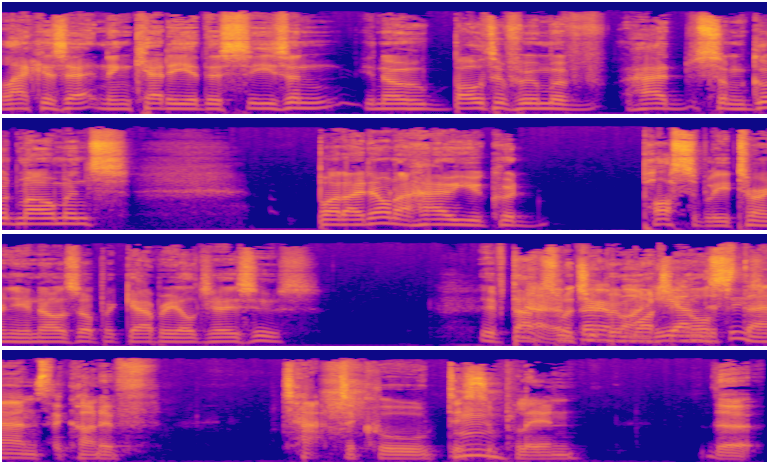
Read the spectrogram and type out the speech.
Lacazette and Nketiah this season, you know, both of whom have had some good moments, but I don't know how you could possibly turn your nose up at Gabriel Jesus if that's No, what you've been mind, watching He all season. understands the kind of tactical discipline that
